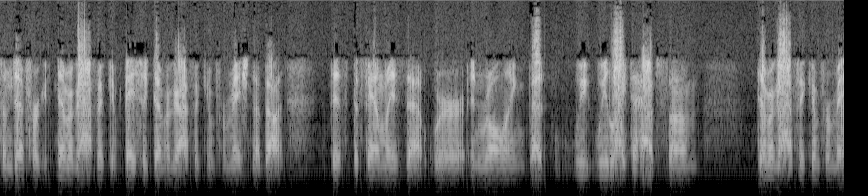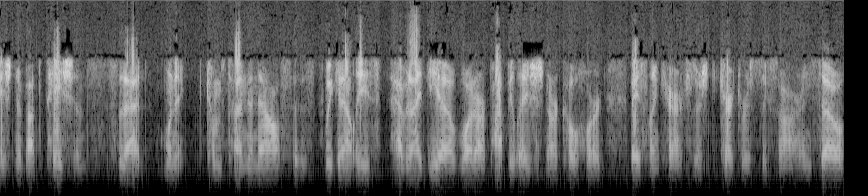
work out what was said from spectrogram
some demographic, basic demographic information about the, the families that we're enrolling, but we, we like to have some demographic information about the patients so that when it comes time to analysis, we can at least have an idea of what our population, our cohort baseline characteristics are. And so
